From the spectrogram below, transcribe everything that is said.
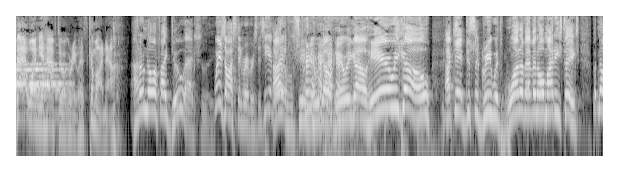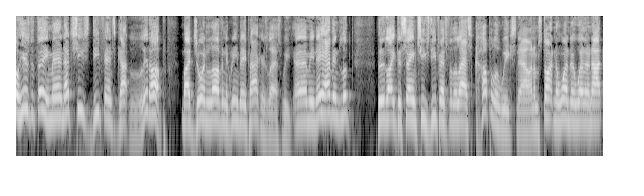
That one you have to agree with. Come on now. I don't know if I do actually. Where's Austin Rivers? Does he agree? I, see, here we go. Here we go. Here we go. I can't disagree with one of Evan Almighty's takes. But no, here's the thing, man. That Chiefs defense got lit up by Jordan Love and the Green Bay Packers last week. I mean, they haven't looked the, like the same Chiefs defense for the last couple of weeks now. And I'm starting to wonder whether or not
